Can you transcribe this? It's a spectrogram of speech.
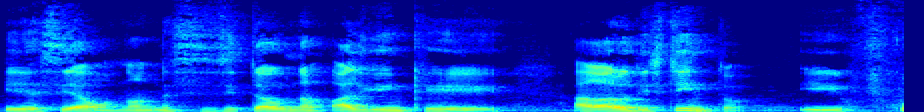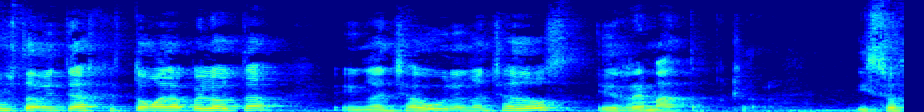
Y decíamos, no necesita alguien que haga algo distinto. Y justamente Ángel toma la pelota, engancha uno, engancha dos y remata. Claro. Hizo,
